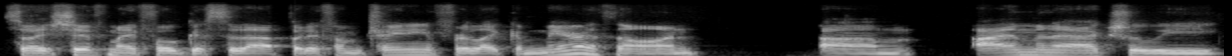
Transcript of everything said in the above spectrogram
so I shift my focus to that. But if I'm training for like a marathon, um, I'm gonna actually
